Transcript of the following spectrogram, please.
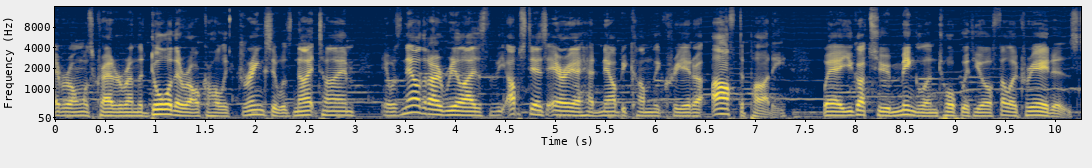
Everyone was crowded around the door, there were alcoholic drinks, it was nighttime. It was now that I realized that the upstairs area had now become the creator after party, where you got to mingle and talk with your fellow creators.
